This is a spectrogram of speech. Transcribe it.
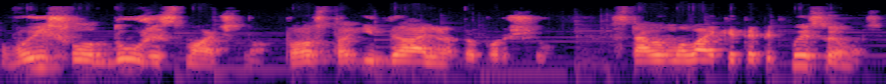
Вийшло дуже смачно, просто ідеально до борщу. Ставимо лайки та підписуємось.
